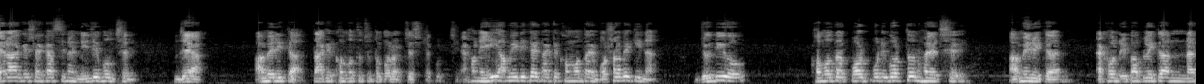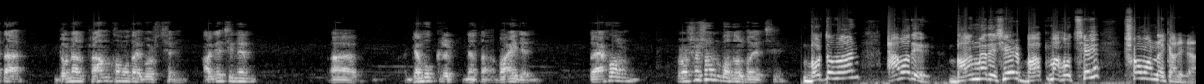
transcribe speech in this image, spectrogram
এর আগে শেখ হাসিনা নিজে বলছেন যে, আমেরিকা তাকে ক্ষমতাচ্যুত করার চেষ্টা করছে। এখন এই আমেরিকায় তাকে ক্ষমতায় বসাবে কিনা? যদিও ক্ষমতার পর পরিবর্তন হয়েছে, আমেরিকার এখন রিপাবলিকান নেতা ডোনাল্ড ট্রাম্প ক্ষমতায় বসছেন। আগে ছিলেন ডেমোক্রেট নেতা বাইডেন। তো এখন প্রশাসন বদল হয়েছে। বর্তমান আমাদের বাংলাদেশের বাপমা হচ্ছে সমন্বয়কারীরা,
